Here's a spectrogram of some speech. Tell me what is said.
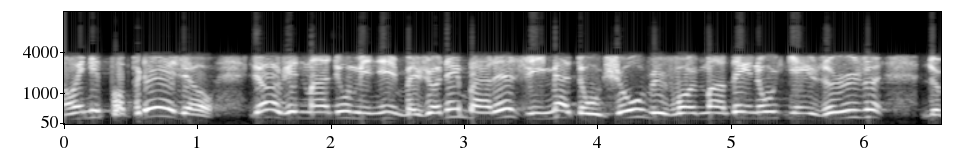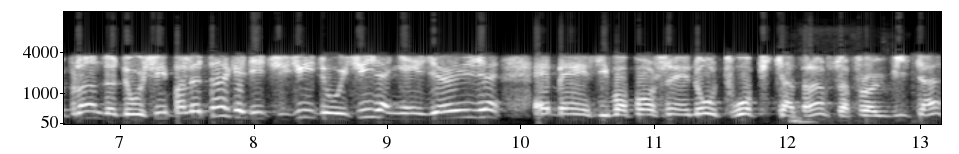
on n'est pas prêt, là. Là, j'ai demandé au ministre, ben, Jolin Barrette, j'ai mis à d'autres choses, je vais demander à une autre niaiseuse de prendre le dossier. Par le temps qu'elle étudie le dossier, la niaiseuse, eh ben, il va passer un autre trois puis quatre ans, puis ça fera huit ans.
